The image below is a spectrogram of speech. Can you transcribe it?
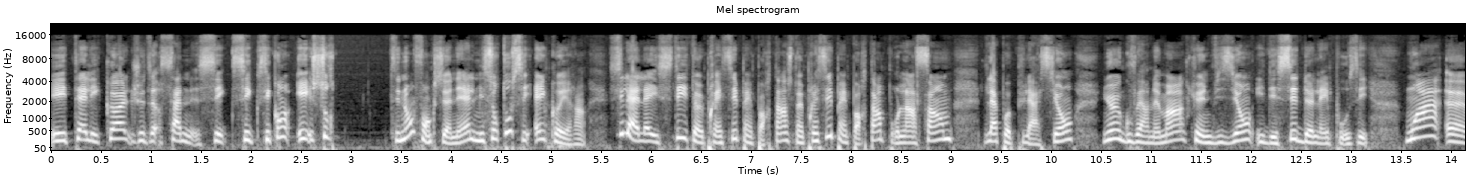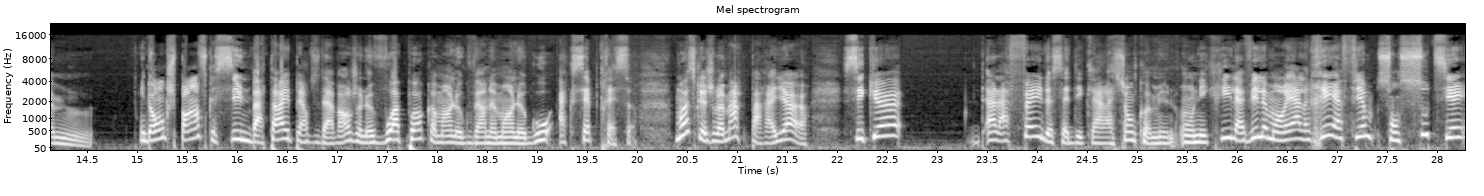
et telle école. Je veux dire, ça, c'est, c'est, con. Et surtout, c'est non fonctionnel, mais surtout c'est incohérent. Si la laïcité est un principe important, c'est un principe important pour l'ensemble de la population. Il y a un gouvernement qui a une vision, il décide de l'imposer. Moi, euh, donc, je pense que c'est une bataille perdue d'avance. Je ne vois pas comment le gouvernement Legault accepterait ça. Moi, ce que je remarque par ailleurs, c'est que à la fin de cette déclaration commune, on écrit La Ville de Montréal réaffirme son soutien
